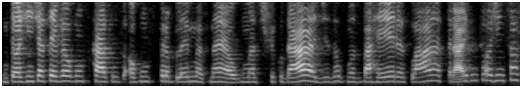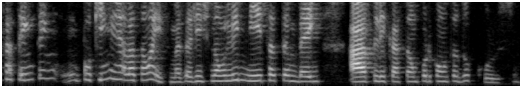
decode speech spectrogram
Então a gente já teve alguns casos, alguns problemas, né? Algumas dificuldades, algumas barreiras lá atrás. Então a gente só se atenta um pouquinho em relação a isso, mas a gente não limita também a aplicação por conta do curso.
